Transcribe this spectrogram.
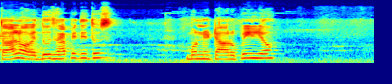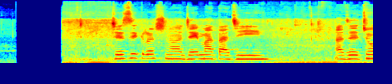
તો હાલો, હવે દૂધ આપી દીધું બોર્નવિટાવાળું પી લ્યો. જય શ્રી કૃષ્ણ, જય માતાજી. આજે જો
